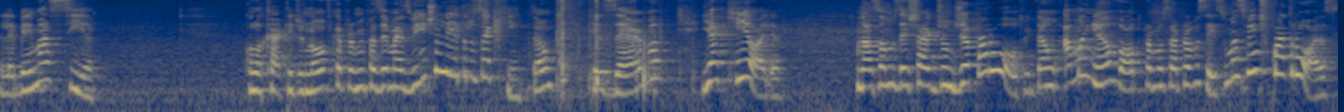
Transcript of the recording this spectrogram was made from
ela é bem macia. Vou colocar aqui de novo, que é pra mim fazer mais 20 litros aqui. Então, reserva. E aqui, olha, nós vamos deixar de um dia para o outro. Então, amanhã eu volto para mostrar para vocês, umas 24 horas.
